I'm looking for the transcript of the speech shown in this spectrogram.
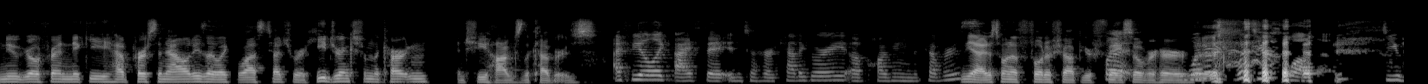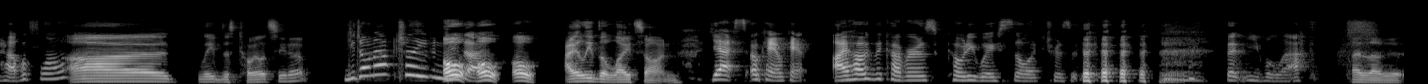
new girlfriend Nikki have personalities, I like the last touch where he drinks from the carton and she hogs the covers. I feel like I fit into her category of hogging the covers. Yeah, I just want to Photoshop your face over her. What are, what's your flaw? Then? Do you have a flaw? uh, leave this toilet seat up. you don't actually even do Oh, that. oh, oh! I leave the lights on. Yes. Okay. Okay. I hug the covers. Cody wastes electricity. that evil laugh. I love it.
